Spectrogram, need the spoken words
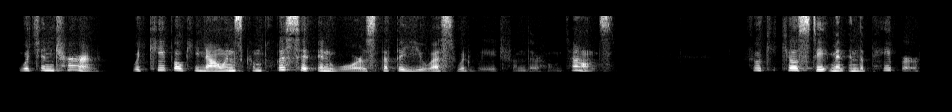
which in turn would keep Okinawans complicit in wars that the US would wage from their hometowns. Fukikyo's statement in the paper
